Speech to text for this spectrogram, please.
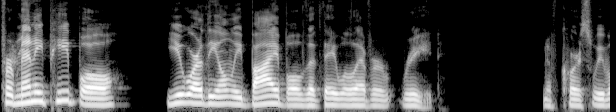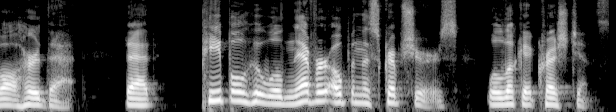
For many people, you are the only Bible that they will ever read. And of course, we've all heard that, that people who will never open the scriptures will look at Christians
